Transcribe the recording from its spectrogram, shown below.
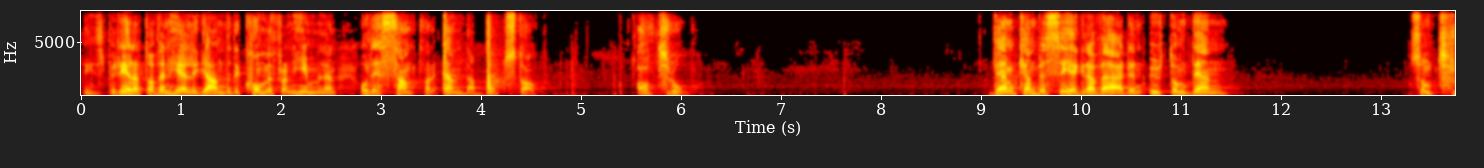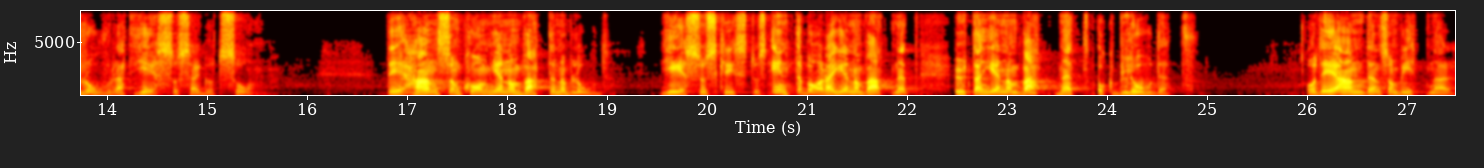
det är inspirerat av den helige Ande, det kommer från himlen och det är sant varenda bokstav. Av tro. Vem kan besegra världen utom den som tror att Jesus är Guds son? Det är han som kom genom vatten och blod. Jesus Kristus. Inte bara genom vattnet, utan genom vattnet och blodet. Och det är Anden som vittnar,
